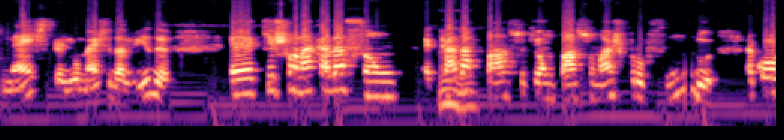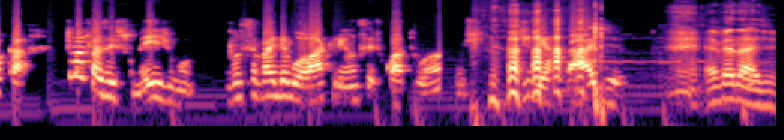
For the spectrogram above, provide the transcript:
mestre, ali, o mestre da vida, é questionar cada ação. É cada Uhum. passo que é um passo mais profundo, é colocar, tu vai fazer isso mesmo? Você vai degolar a criança de 4 anos? De verdade? É verdade.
